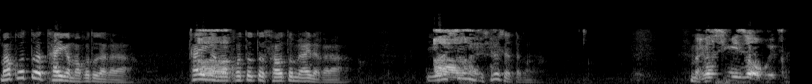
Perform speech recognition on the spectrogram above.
誠は大河誠だから、大河誠と早乙女愛だから、岩清水博士だったかな。まあ岩清水は覚えてる。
